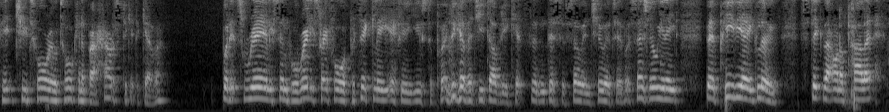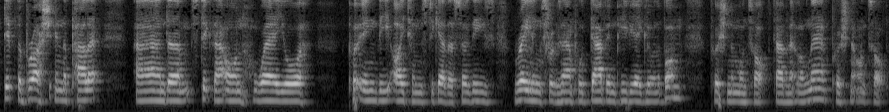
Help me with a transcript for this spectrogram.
tutorial talking about how to stick it together. But it's really simple, really straightforward, particularly if you're used to putting together GW kits, then this is so intuitive. Essentially all you need, bit of PVA glue, stick that on a pallet, dip the brush in the pallet and um, stick that on where you're putting the items together. So these railings, for example, dab in PVA glue on the bottom, pushing them on top, dabbing it along there, pushing it on top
